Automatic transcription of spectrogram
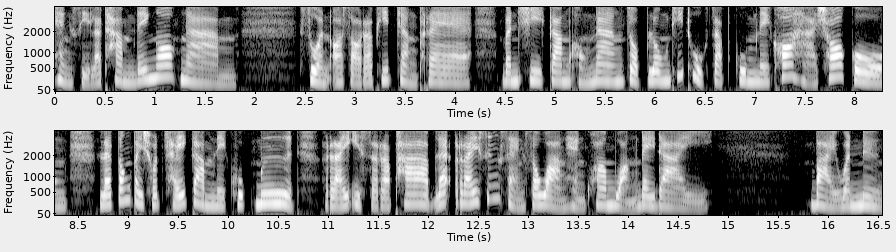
แห่งศีลธรรมได้งอกงาม ส่วนอสรพิษจังแพร บัญชีกรรมของนางจบลงที่ถูกจับกลุมในข้อหาช่อโกง และต้องไปชดใช้กรรมในคุกมืด ไร้อิสรภาพและไร้ซึ่งแสงสว่างแห่งความหวังใด ๆบ่ายวันหนึ่ง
